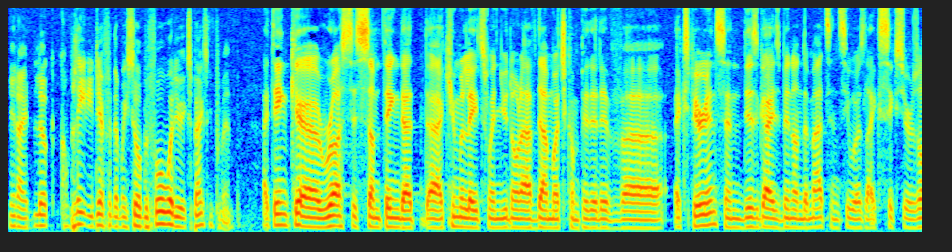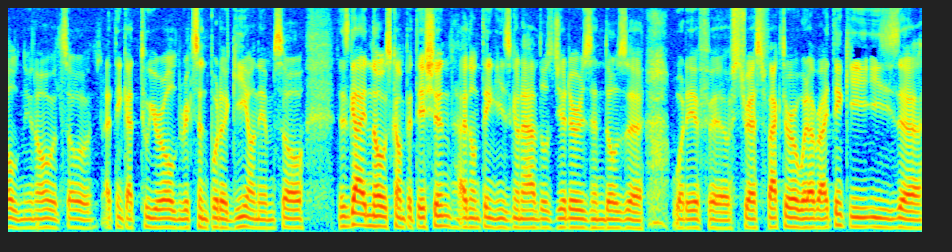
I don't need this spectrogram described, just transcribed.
you know, look completely different than we saw before? What are you expecting from him? I think uh, rust is something that uh, accumulates when you don't have that much competitive uh, experience. And this guy has been on the mat since he was like six years old, you know. So I think at two-year-old, Rickson put a gi on him. So this guy knows competition. I don't think he's gonna have those jitters and those uh, what if uh, stress factor or whatever. I think he, he's uh,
